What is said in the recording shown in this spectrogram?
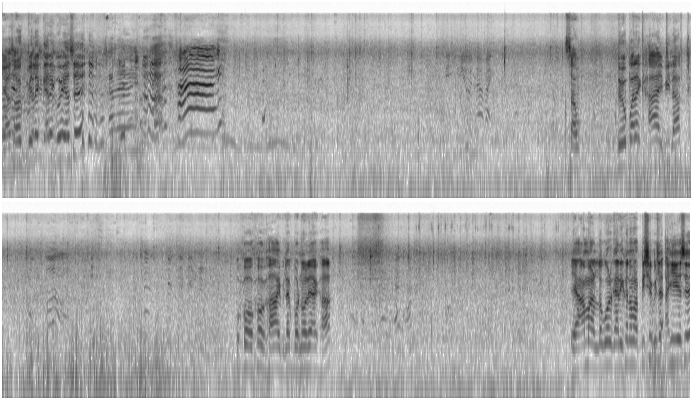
এয়া চাওক বেলেগ গাড়ী গৈ আছে? চাওক। দেওবাৰে ঘাঁহ এইবিলাক। ওখ ওখ ঘাঁহ এইবিলাক বনৰীয়া ঘাঁহ এয়া আমাৰ লগৰ গাড়ীখন আমাৰ পিছে পিছে আহি আছে।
